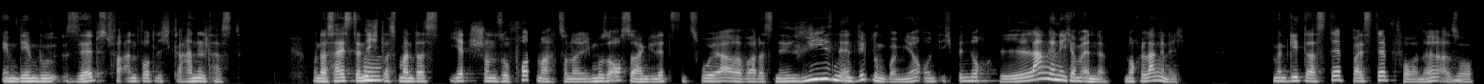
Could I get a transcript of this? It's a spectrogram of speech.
indem du selbstverantwortlich gehandelt hast. Und das heißt ja nicht, Ja. dass man das jetzt schon sofort macht, sondern ich muss auch sagen, die letzten zwei Jahre war das eine riesen Entwicklung bei mir und ich bin noch lange nicht am Ende. Noch lange nicht. Man geht da Step by Step vor, ne? Also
